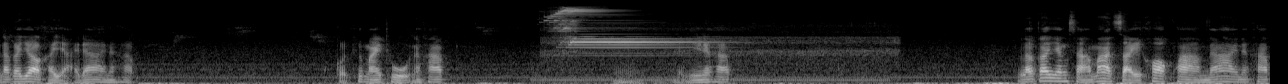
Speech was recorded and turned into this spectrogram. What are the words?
แล้วก็ย่อขยายได้นะครับ กดเครื่องหมายถูกนะครับแบบนี้นะครับ แล้วก็ยังสามารถใส่ข้อความได้นะครับ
